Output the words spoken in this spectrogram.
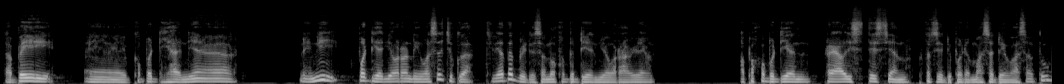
Tapi eh, kepedihannya Nah ini kepedihannya orang dewasa juga ternyata beda sama kepedihannya orang yang apa kepedihan realistis yang terjadi pada masa dewasa tuh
